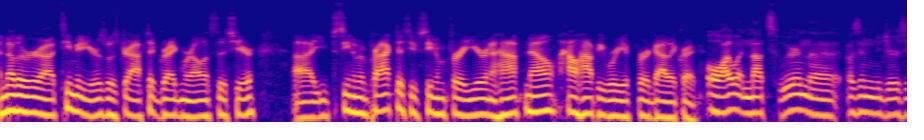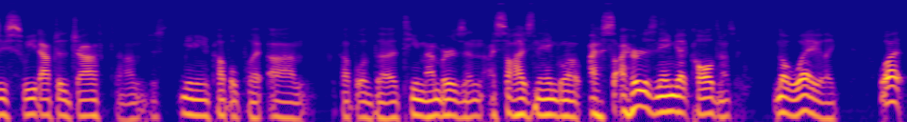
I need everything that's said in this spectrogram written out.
Another uh, teammate of yours was drafted, Greg Meireles, this year. Uh, you've seen him in practice. You've seen him for a year and a half now. How happy were you for a guy like Greg? Oh, I went nuts. We were in the. I was in New Jersey suite after the draft, um, just meeting a couple play, um, a couple of the team members, and I saw his name go up. I saw, I heard his name get called, and I was like, "No way! Like what?"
